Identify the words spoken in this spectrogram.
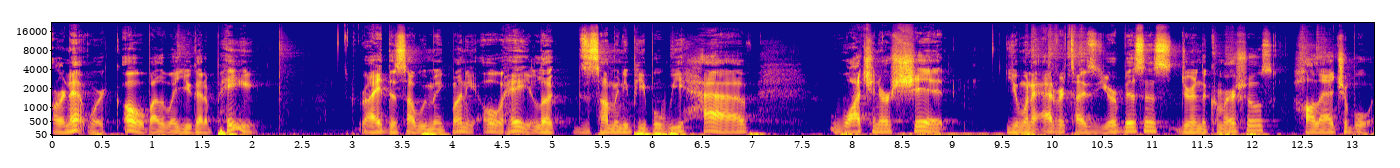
our network. Oh, by the way, you gotta pay. Right, this is how we make money. Oh, hey, look, this is how many people we have watching our shit. You want to advertise your business during the commercials? Holla at your boy.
